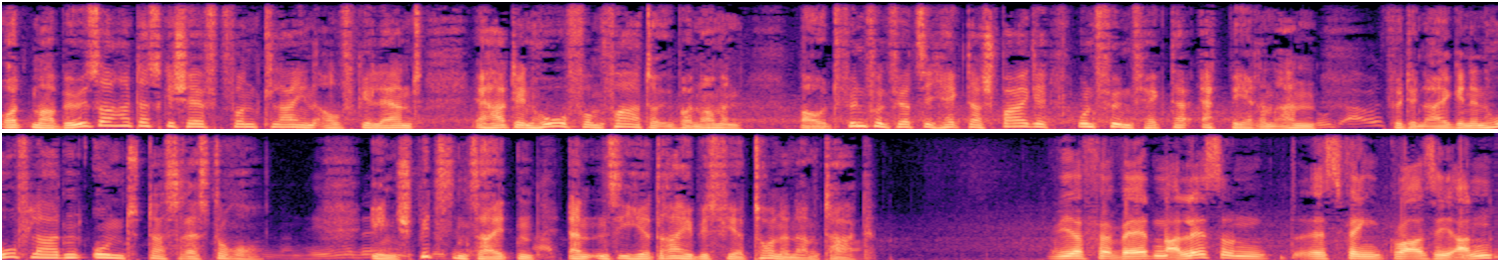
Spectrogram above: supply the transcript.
Ottmar Böser hat das Geschäft von klein auf gelernt. Er hat den Hof vom Vater übernommen, baut 45 Hektar Spargel und 5 Hektar Erdbeeren an. Für den eigenen Hofladen und das Restaurant. In Spitzenzeiten ernten sie hier drei bis vier Tonnen am Tag. Wir verwerten alles und es fängt quasi an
